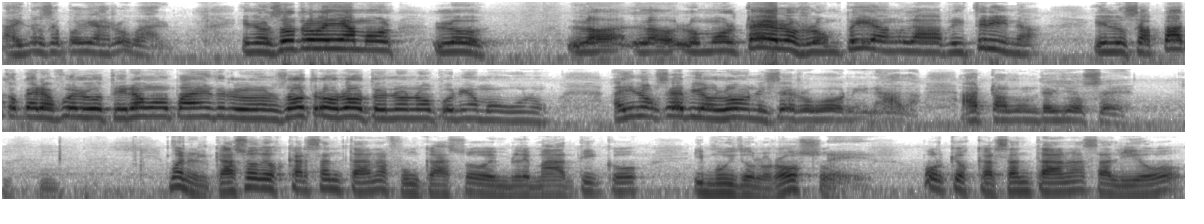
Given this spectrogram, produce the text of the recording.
ahí no se podía robar. Y nosotros veíamos los, los, los morteros rompían la vitrina, y los zapatos que eran fuera los tiramos para adentro y nosotros rotos y no nos poníamos uno. Ahí no se violó ni se robó ni nada, hasta donde yo sé. Bueno, el caso de Oscar Santana fue un caso emblemático y muy doloroso, porque Oscar Santana salió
